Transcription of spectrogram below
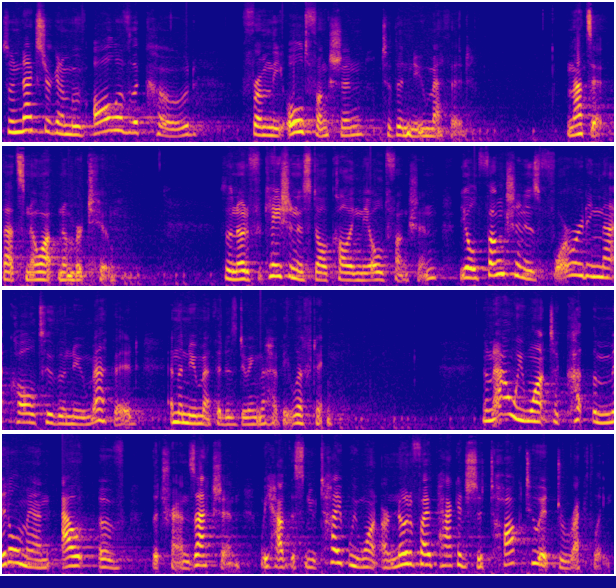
So next, you're going to move all of the code from the old function to the new method. And that's it. That's no-op number two. So the notification is still calling the old function. The old function is forwarding that call to the new method, and the new method is doing the heavy lifting. Now, now we want to cut the middleman out of the transaction. We have this new type, we want our notify package to talk to it directly.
